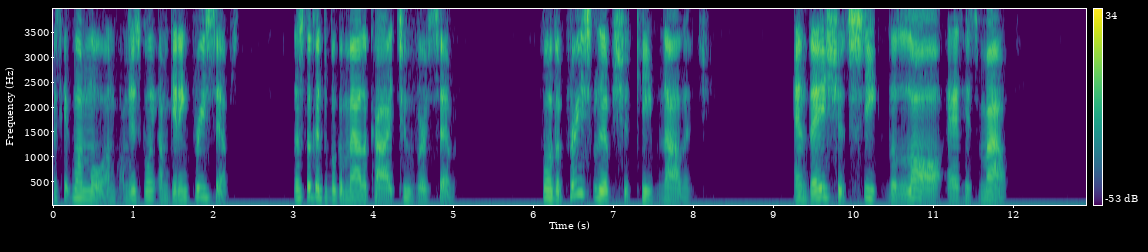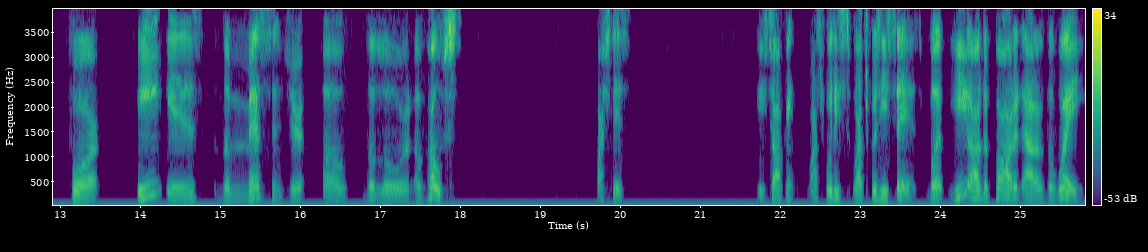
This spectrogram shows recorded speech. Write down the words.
Let's get one more. I'm, I'm just going, I'm getting precepts Let's look at the book of Malachi 2, verse 7. For the priest's lips should keep knowledge, and they should seek the law at his mouth, for he is the messenger of the Lord of hosts. Watch this. He's talking, watch what he watch what he says. But ye are departed out of the way.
